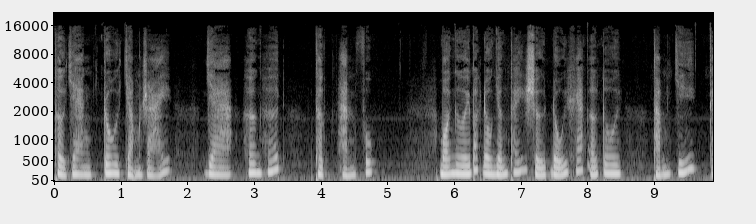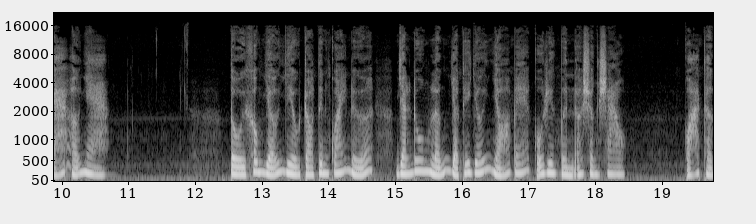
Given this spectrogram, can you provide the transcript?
Thời gian trôi chậm rãi và hơn hết thật hạnh phúc. Mọi người bắt đầu nhận thấy sự đổi khác ở tôi, thậm chí cả ở nhà. Tôi không dở nhiều trò tinh quái nữa và luôn lẫn vào thế giới nhỏ bé của riêng mình ở sân sau. Quả thật,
